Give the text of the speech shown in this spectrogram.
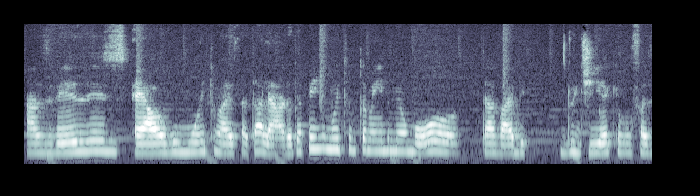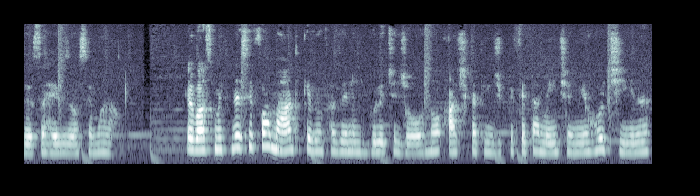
às vezes é algo muito mais detalhado. Depende muito também do meu humor, da vibe do dia que eu vou fazer essa revisão semanal. Eu gosto muito desse formato que eu venho fazendo do Bullet Journal, acho que atende perfeitamente a minha rotina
